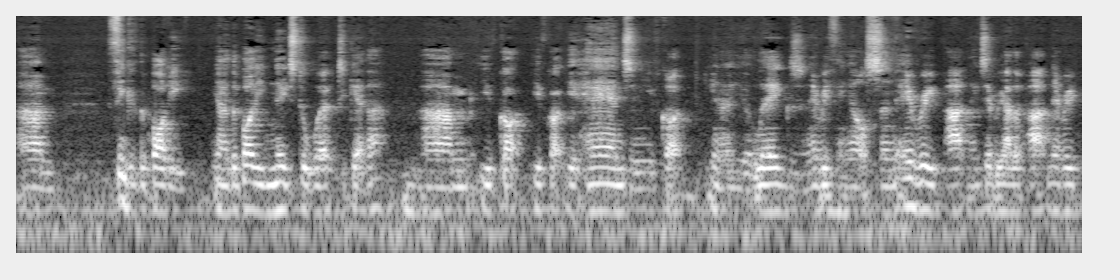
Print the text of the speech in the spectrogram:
Um, think of the body. You know, the body needs to work together. Um, you've got you've got your hands and you've got you know your legs and everything else, and every part needs every other part, and every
